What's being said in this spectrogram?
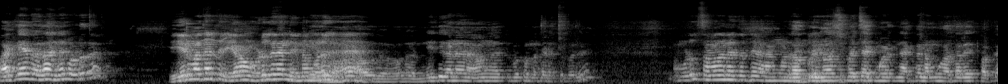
ಅದ ಅನ್ನಲ್ಲ ಹುಡುಗ? ಏನ್ ಮಾತಾಡ್ತೀರಿ? ಅವ ಹುಡುಗದನ್ರಿ ನಮ್ಮ ಹುಡುಗ. ಹೌದು ಹೌದು ನಿಧಿಗಣ್ಣ ನಾವು ಹತ್ಬೇಕು ಮಾತಾಡ್ತೀವಿ ನಮ್ಮ ಹುಡುಗ ಸಮಾಧಾನ ಆಯ್ತಂತ ಹಂಗ್ ಡಾಕ್ಟರ್ ಮಾಡ್ರಿ ಇನ್ನೊಂದು ಸ್ವಲ್ಪ ಚೆಕ್ ಮಾಡ್ತೀನಿ ಅಕ್ಕ ನಮ್ಗೆ ಹತ್ತಲ್ಲ ಐತ್ ಪಕ್ಕ.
